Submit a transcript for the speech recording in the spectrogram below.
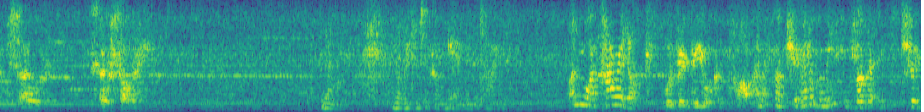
I'm so, so sorry. No. No, we can just go and get him in the TARDIS. One more paradox. We'll rip New York apart. Oh, that's not true. I don't believe in Mother, it's true.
